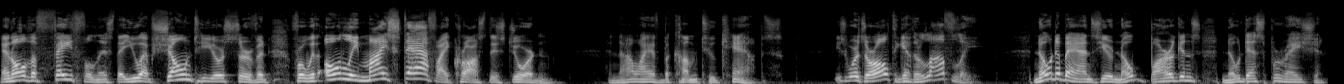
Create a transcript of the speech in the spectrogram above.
and all the faithfulness that you have shown to your servant, for with only my staff I crossed this Jordan, and now I have become two camps. These words are altogether lovely. No demands here, no bargains, no desperation.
